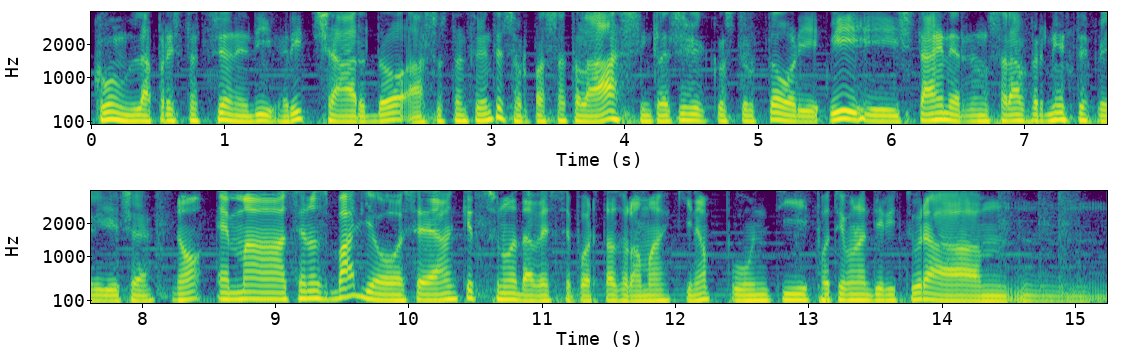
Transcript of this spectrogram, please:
con la prestazione di Ricciardo ha sostanzialmente sorpassato la Haas in classifica costruttori. Qui Steiner non sarà per niente felice. No, eh, ma se non sbaglio, se anche Tsunoda avesse portato la macchina a punti, potevano addirittura mm,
